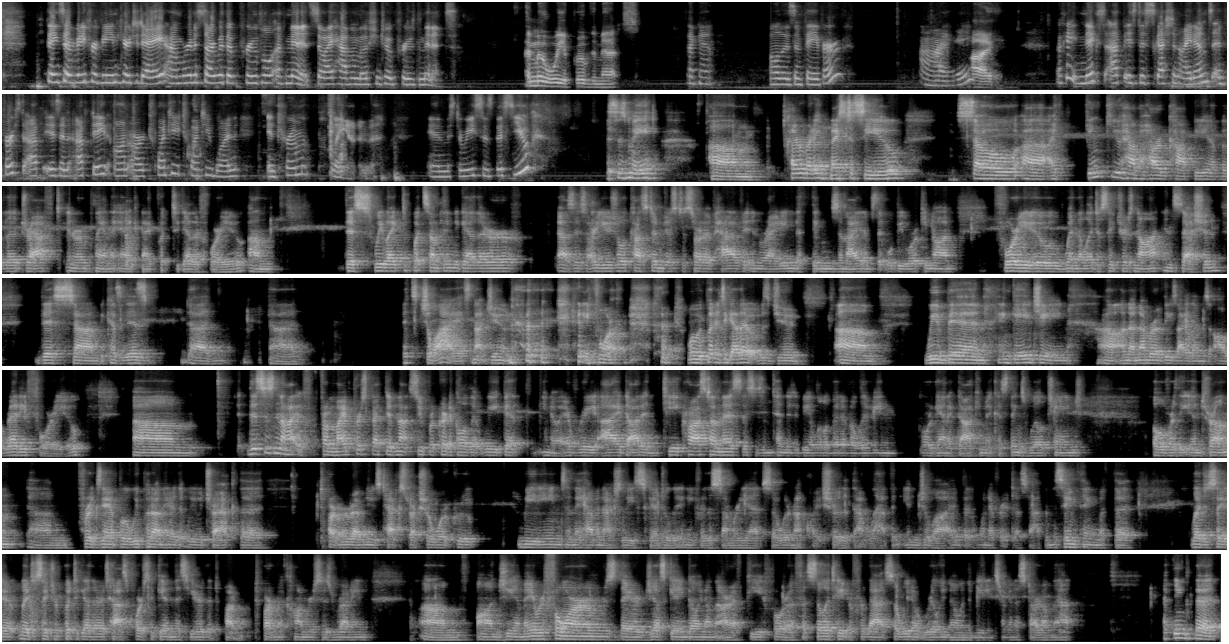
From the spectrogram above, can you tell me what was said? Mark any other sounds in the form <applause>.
Thanks everybody for being here today. Um, we're going to start with approval of minutes. So I have a motion to approve the minutes. I move we approve the minutes. Second. All those in favor? Aye. Aye. Okay, next up is discussion items. And first up is an update on our 2021 interim plan. And Mr. Reese, is this you? This is me. Um, hi, everybody. Nice to see you. So uh, I think you have a hard copy of the draft interim plan that Annick and I put together for you. Um, this, we like to put something together as is our usual custom, just to sort of have in writing the things and items that we'll be working on for you when the legislature is not in session. This, um, because it is uh, uh, it's July, it's not June <laughs> anymore. <laughs> when we put it together, it was June. Um, we've been engaging uh, on a number of these items already for you. Um, this is not, from my perspective, not super critical that we get, you know, every I dotted and T crossed on this. This is intended to be a little bit of a living organic document because things will change over the interim. Um, for example, we put on here that we would track the Department of Revenue's tax structure work group meetings, and they haven't actually scheduled any for the summer yet. So we're not quite sure that that will happen in July, but whenever it does happen. The same thing with the legislature, legislature put together a task force again this year that Department, Department of Commerce is running um, on GMA reforms. They're just getting going on the RFP for a facilitator for that. So we don't really know when the meetings are going to start on that. I think that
